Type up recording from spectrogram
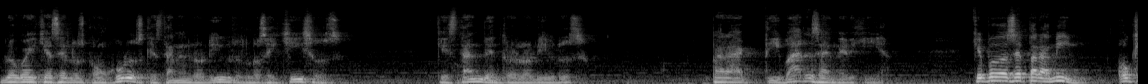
Luego hay que hacer los conjuros que están en los libros, los hechizos que están dentro de los libros, para activar esa energía. ¿Qué puedo hacer para mí? Ok.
